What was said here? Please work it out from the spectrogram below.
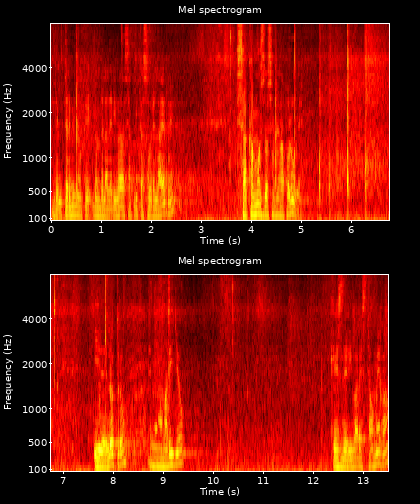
del término que, donde la derivada se aplica sobre la r, sacamos 2 omega por v. Y del otro, tengo un amarillo, que es derivar esta omega.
